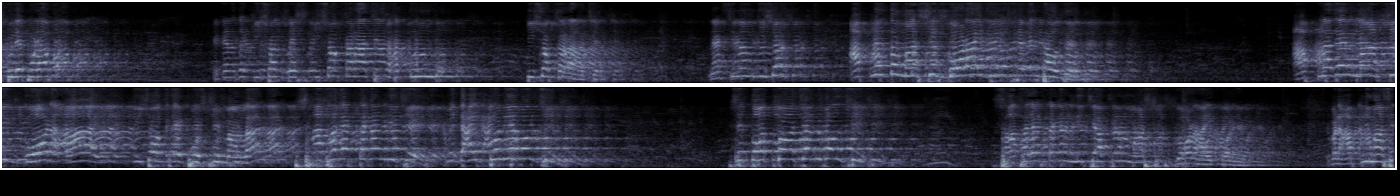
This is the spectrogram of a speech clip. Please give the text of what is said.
স্কুলে পড়াবো? এখানে তো কৃষক বেশ কৃষক কারা আছে? হাত তুলুন তো। কৃষক কারা আছে? ম্যাক্সিমাম কৃষক? আপনার তো মাসিক গড়াই বিলো সেভেন থাউজেন্ড আপনাদের মাসিক গড় আয় কৃষকদের পশ্চিম বাংলার সাত হাজার টাকার নিচে। আমি দায়িত্ব নিয়ে বলছি। সে তথ্য আছে আমি বলছি। সাত হাজার টাকার নিচে আপনার মাসিক গড় আয় করেন। এবার আপনি মাসে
